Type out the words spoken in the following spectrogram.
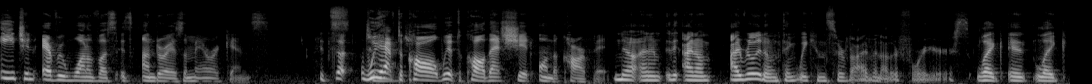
each and every one of us is under as Americans. It's So we have to call. We have to call that shit on the carpet. No, and I don't. I really don't think we can survive another four years. Like it, like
